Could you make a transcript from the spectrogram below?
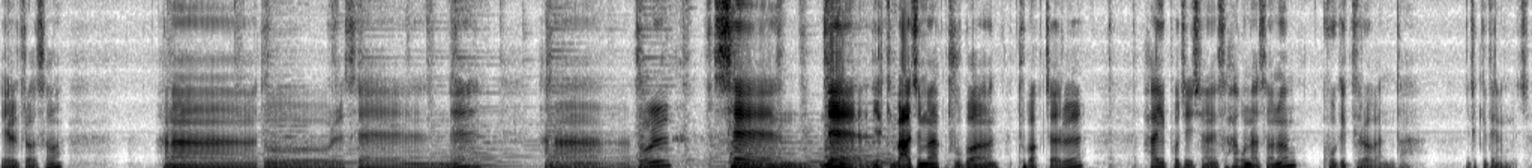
예를 들어서 하나 둘셋넷 하나 둘셋넷. 이렇게 마지막 두 번 두 박자를 하이 포지션에서 하고 나서는 곡이 들어간다 이렇게 되는 거죠.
